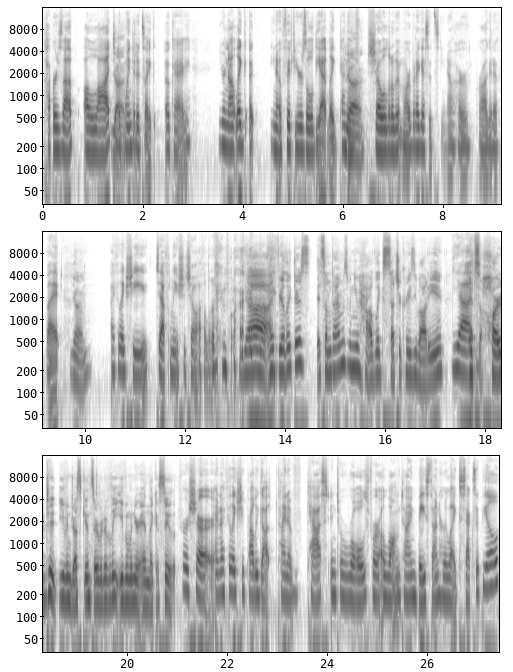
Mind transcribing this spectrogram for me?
covers up a lot to yeah. the point that it's like okay you're not like a, you know 50 years old yet like kind yeah. of show a little bit more but i guess it's you know her prerogative but yeah I feel like she definitely should show off a little bit more. yeah, I feel like there's sometimes when you have like such a crazy body, yeah, it's hard to even dress conservatively, even when you're in like a suit. For sure, and I feel like she probably got kind of cast into roles for a long time based on her like sex appeal,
